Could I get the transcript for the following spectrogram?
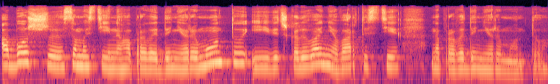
або ж самостійного проведення ремонту і відшкодування вартості на проведення ремонту.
